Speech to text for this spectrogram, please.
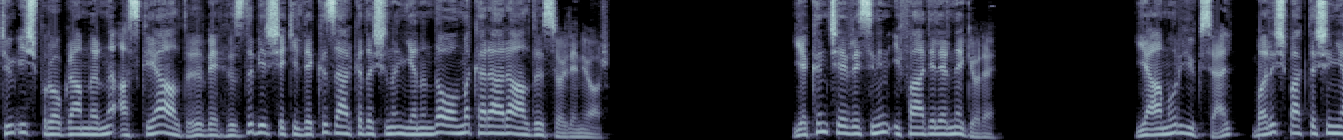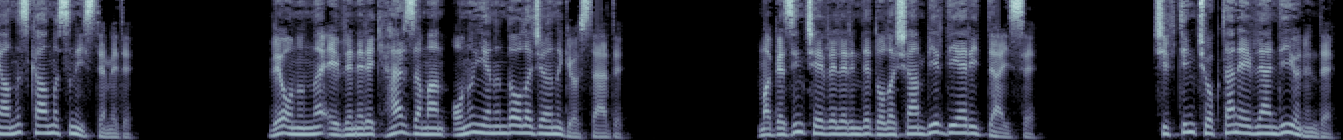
tüm iş programlarını askıya aldığı ve hızlı bir şekilde kız arkadaşının yanında olma kararı aldığı söyleniyor. Yakın çevresinin ifadelerine göre Yağmur Yüksel, Barış Baktaş'ın yalnız kalmasını istemedi ve onunla evlenerek her zaman onun yanında olacağını gösterdi. Magazin çevrelerinde dolaşan bir diğer iddia ise çiftin çoktan evlendiği yönünde.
